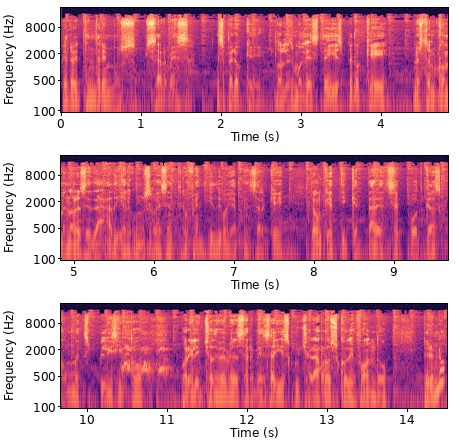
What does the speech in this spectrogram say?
pero hoy tendremos cerveza. Espero que no les moleste y espero que no estén con menores de edad y algunos se vayan a sentir ofendido y vaya a pensar que tengo que etiquetar ese podcast como explícito por el hecho de beber cerveza y escuchar a Rosco de fondo. Pero no,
